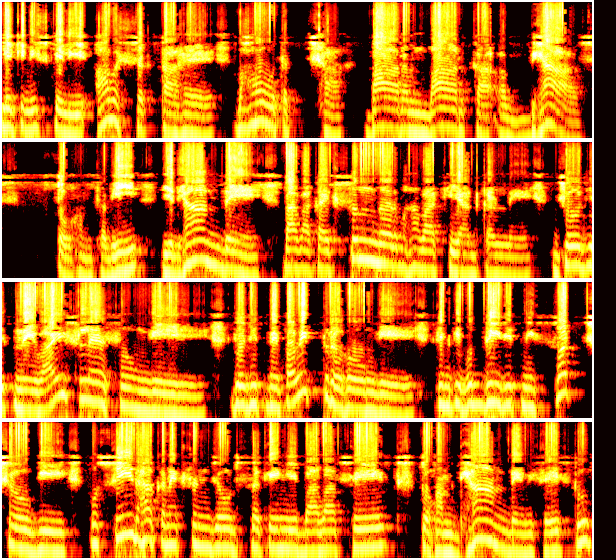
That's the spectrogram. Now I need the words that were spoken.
लेकिन इसके लिए आवश्यकता है बहुत अच्छा बारंबार का अभ्यास। तो हम सभी ये ध्यान दें। बाबा का एक सुंदर महावाक्य याद कर लें। जो जितने वाइसलेस होंगे, जो जितने पवित्र होंगे, जिनकी बुद्धि जितनी स्वच्छ होगी। वो सीधा कनेक्शन जोड़ सकेंगे बाबा से। तो हम ध्यान दें विशेष रूप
